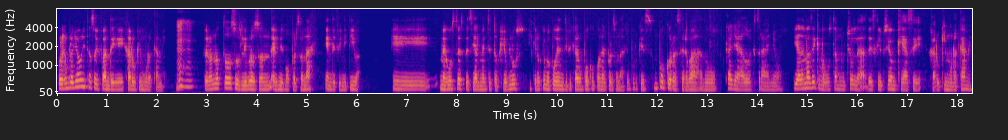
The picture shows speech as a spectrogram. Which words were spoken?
por ejemplo, yo ahorita soy fan de Haruki Murakami, pero no todos sus libros son el mismo personaje, en definitiva. Eh, me gusta especialmente Tokyo Blues y creo que me puedo identificar un poco con el personaje porque es un poco reservado, callado, extraño y además de que me gusta mucho la descripción que hace Haruki Murakami.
